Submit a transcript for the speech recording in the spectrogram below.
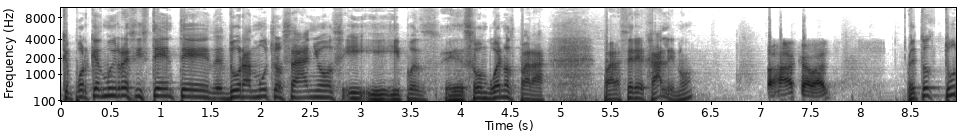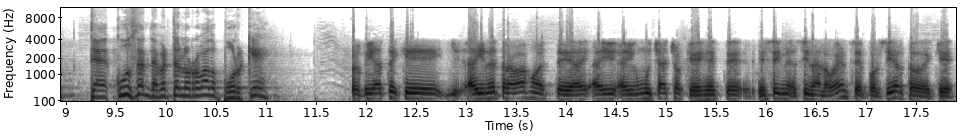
que porque es muy resistente, duran muchos años y, y- y, pues eh, son buenos para, para hacer el jale, ¿no? Ajá, cabal. Entonces tú te acusan de habértelo robado, ¿por qué? Pues fíjate que ahí en el trabajo este, hay, hay, hay un muchacho que es este es sin- sinaloense, por cierto, de que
